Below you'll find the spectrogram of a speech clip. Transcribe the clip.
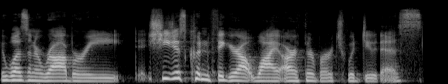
it wasn't a robbery. She just couldn't figure out why Arthur Burch would do this.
